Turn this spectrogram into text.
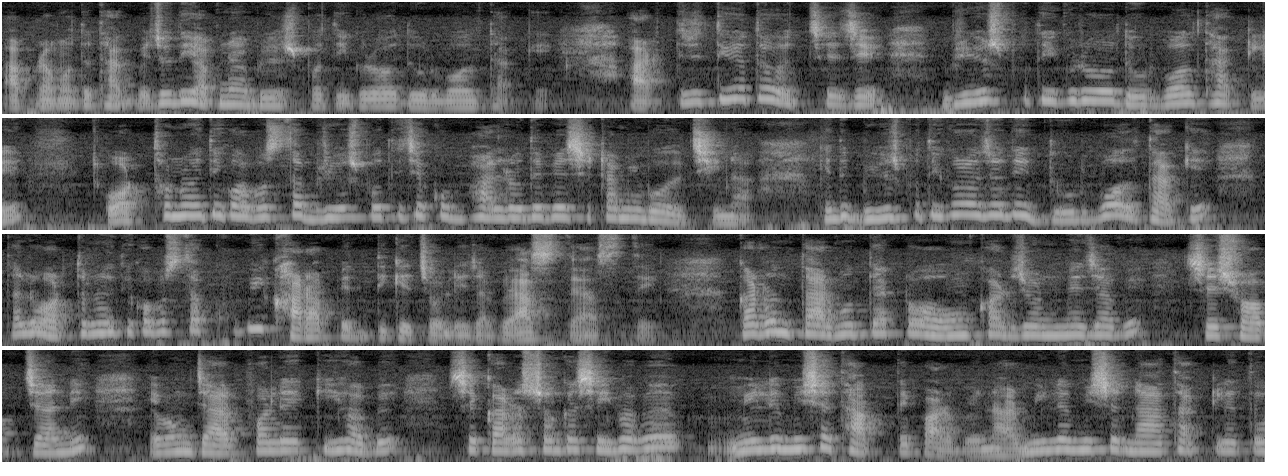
আপনার মধ্যে থাকবে যদি আপনার বৃহস্পতি গ্রহ দুর্বল থাকে। আর তৃতীয়ত হচ্ছে যে, বৃহস্পতি গ্রহ দুর্বল থাকলে অর্থনৈতিক অবস্থা বৃহস্পতি যে খুব ভালো দেবে সেটা আমি বলছি না। কিন্তু বৃহস্পতি গ্রহ যদি দুর্বল থাকে, তাহলে অর্থনৈতিক অবস্থা খুবই খারাপের দিকে চলে যাবে আস্তে আস্তে। কারণ তার মধ্যে একটা অহংকার জন্মে যাবে, সে সব জানে এবং যার ফলে কি হবে, সে কারোর সঙ্গে সেইভাবে মিলেমিশে থাকতে পারবে না। আর মিলেমিশে না থাকলে তো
